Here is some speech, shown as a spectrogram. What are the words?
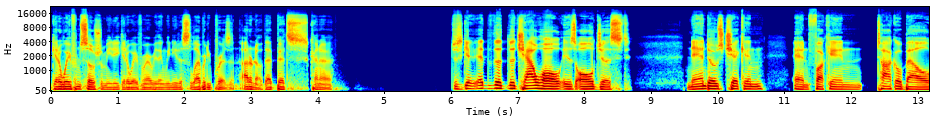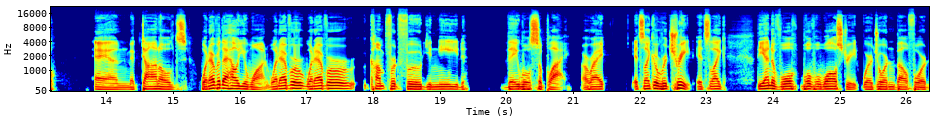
get away from social media, get away from everything. We need a celebrity prison. I don't know. That bit's kind of just get eh, the the chow hall is all just Nando's chicken and fucking Taco Bell and McDonald's, whatever the hell you want. Whatever whatever comfort food you need, they will supply. All right. It's like a retreat. It's like the end of Wolf, Wolf of Wall Street, where Jordan Belfort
